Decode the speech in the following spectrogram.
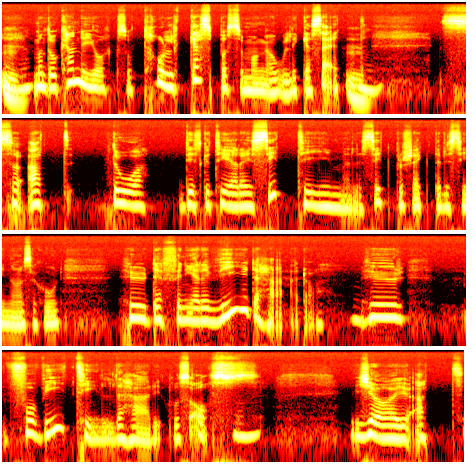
Mm. Men då kan det ju också tolkas på så många olika sätt. Mm. Så att då diskutera i sitt team eller sitt projekt eller sin organisation. Hur definierar vi det här då? Mm. Hur får vi till det här hos oss? Mm. Gör ju att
